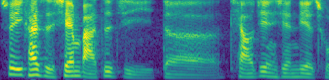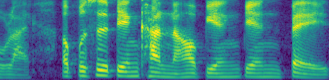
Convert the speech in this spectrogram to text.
所以一开始先把自己的条件先列出来，而不是边看然后边边被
